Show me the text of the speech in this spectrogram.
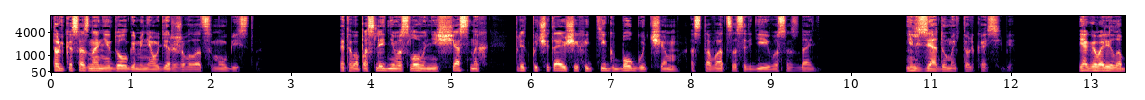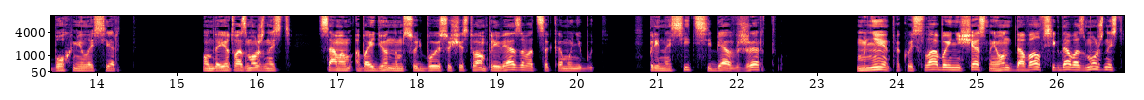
Только сознание долго меня удерживало от самоубийства этого последнего слова несчастных, предпочитающих идти к Богу, чем оставаться среди его созданий. Нельзя думать только о себе. Я говорила, Бог милосерд. Он дает возможность самым обойденным судьбой существам привязываться к кому-нибудь, приносить себя в жертву. Мне, такой слабый и несчастный, он давал всегда возможность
